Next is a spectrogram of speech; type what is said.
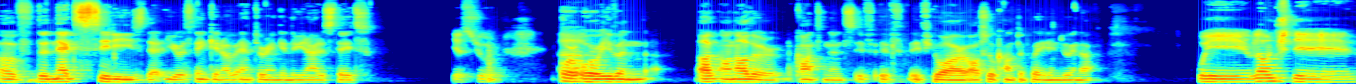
of the next cities that you're thinking of entering in the United States yes, sure. or, Uh, or even on, other continents if, if, if you are also contemplating doing that. we launched the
